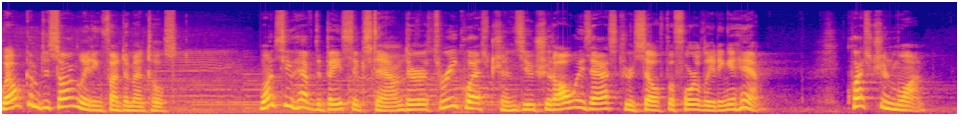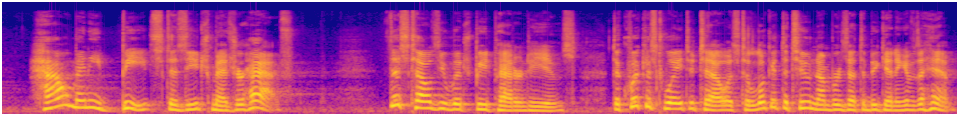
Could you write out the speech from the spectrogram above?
Welcome to Song Leading Fundamentals. Once you have the basics down, there are three questions you should always ask yourself before leading a hymn. Question 1 How many beats does each measure have? This tells you which beat pattern to use. The quickest way to tell is to look at the two numbers at the beginning of the hymn.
